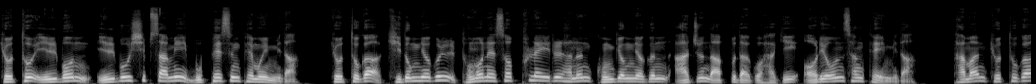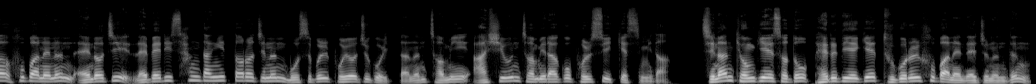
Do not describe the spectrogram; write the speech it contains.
교토 일본 일부 13위 무패승 패무입니다. 교토가 기동력을 동원해서 플레이를 하는 공격력은 아주 나쁘다고 하기 어려운 상태입니다. 다만 교토가 후반에는 에너지 레벨이 상당히 떨어지는 모습을 보여주고 있다는 점이 아쉬운 점이라고 볼 수 있겠습니다. 지난 경기에서도 베르디에게 두 골을 후반에 내주는 등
